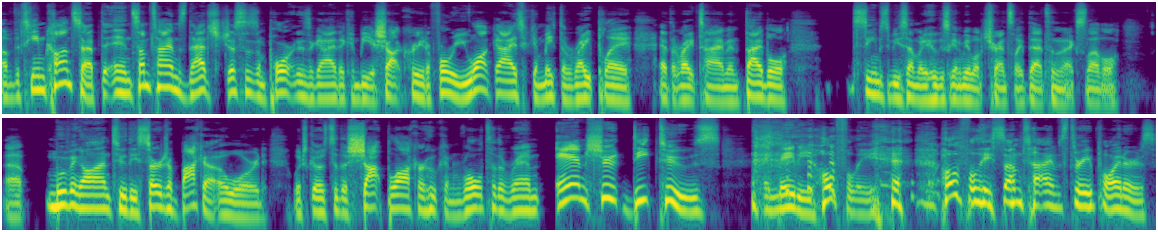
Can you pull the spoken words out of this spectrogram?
of the team concept, and sometimes that's just as important as a guy that can be a shot creator for you. You want guys who can make the right play at the right time, and Thybulle seems to be somebody who's going to be able to translate that to the next level. Uh, moving on to the Serge Ibaka Award, which goes to the shot blocker who can roll to the rim and shoot deep twos and maybe, hopefully, hopefully sometimes three pointers.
